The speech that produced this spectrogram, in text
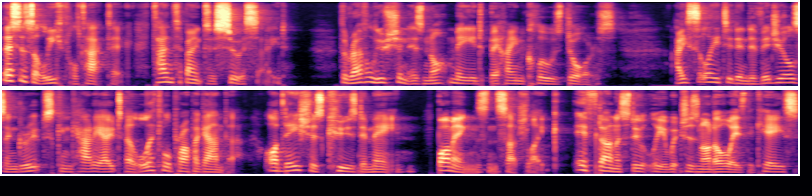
This is a lethal tactic, tantamount to suicide. The revolution is not made behind closed doors. Isolated individuals and groups can carry out a little propaganda, audacious coups de main, bombings and such like, if done astutely, which is not always the case,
